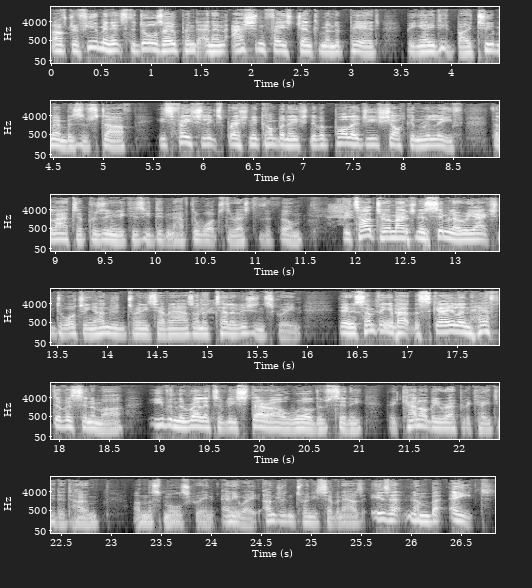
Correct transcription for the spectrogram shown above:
After a few minutes, the doors opened and an ashen faced gentleman appeared, being aided by two members of staff. His facial expression a combination of apology, shock, and relief, the latter presumably because he didn't have to watch the rest of the film. It's hard to imagine a similar reaction to watching 127 hours on a television screen. There is something about the scale and heft of a cinema, even the relatively sterile world of cine, that cannot be replicated at home on the small screen. Anyway, 127 hours is at number eight.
